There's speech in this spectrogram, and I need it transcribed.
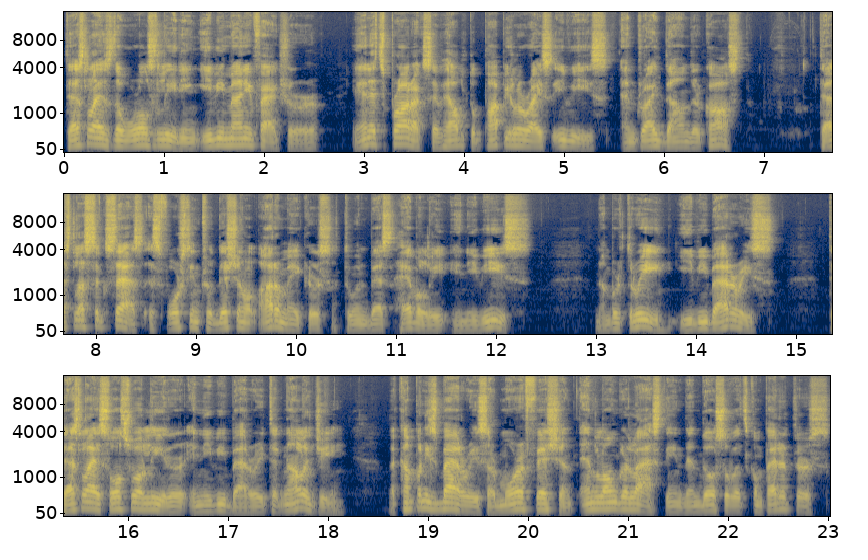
Tesla is the world's leading EV manufacturer, and its products have helped to popularize EVs and drive down their cost. Tesla's success is forcing traditional automakers to invest heavily in EVs. Number three, EV batteries. Tesla is also a leader in EV battery technology. The company's batteries are more efficient and longer lasting than those of its competitors.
